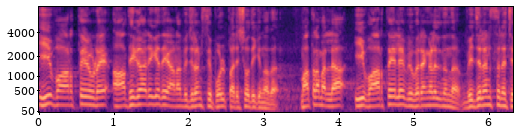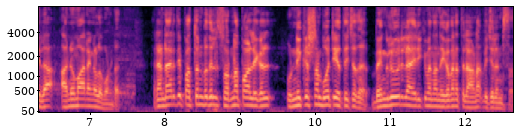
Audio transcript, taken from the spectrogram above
ഈ വാർത്തയുടെ ആധികാരികതയാണ് വിജിലൻസ് ഇപ്പോൾ പരിശോധിക്കുന്നത്. മാത്രമല്ല ഈ വാർത്തയിലെ വിവരങ്ങളിൽ നിന്ന് വിജിലൻസിന് ചില അനുമാനങ്ങളുമുണ്ട്. രണ്ടായിരത്തി പത്തൊൻപതിൽ സ്വർണപ്പാളികൾ ഉണ്ണികൃഷ്ണൻ പോറ്റി എത്തിച്ചത് ബംഗളൂരിലായിരിക്കുമെന്ന നിഗമനത്തിലാണ് വിജിലൻസ്.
